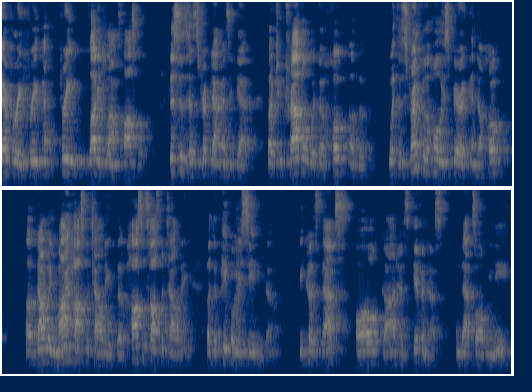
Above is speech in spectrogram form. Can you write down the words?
every free, free luggage allowance possible. This is as stripped down as it gets. But to travel with the hope of the, with the strength of the Holy Spirit and the hope of not only my hospitality, the apostles' hospitality, but the people receiving them. Because that's all God has given us, and that's all we need.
